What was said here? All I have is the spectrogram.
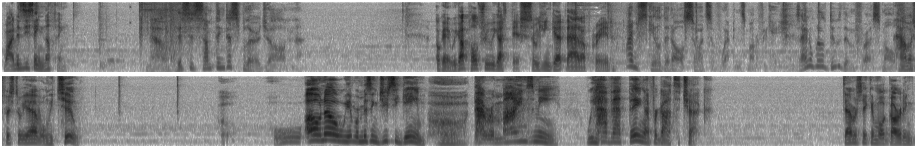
Why does he say nothing? Now this is something to splurge on. Okay, we got poultry, we got fish, so we can get that upgrade. I'm skilled at all sorts of weapons modifications, and will do them for a small How much fish do we have? Only two. Ooh. Oh no, we, we're missing juicy game. that reminds me. We have that thing I forgot to check. Damage taken while guarding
